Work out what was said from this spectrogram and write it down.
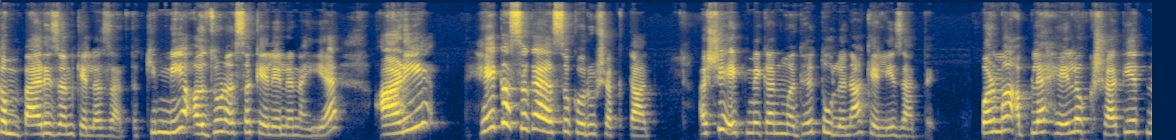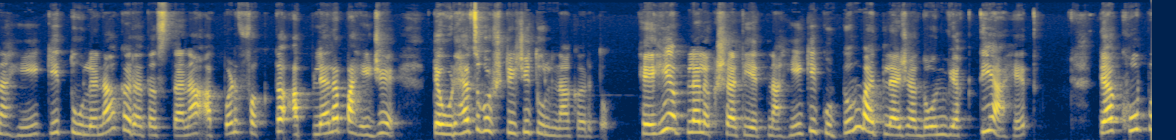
कंपॅरिझन केलं जातं की मी अजून असं केलेलं नाहीये आणि हे कसं काय असं करू शकतात? अशी एकमेकांमध्ये तुलना केली जाते. पण मग आपल्या हे लक्षात येत नाही की तुलना करत असताना आपण फक्त आपल्याला पाहिजे तेवढ्याच गोष्टीची तुलना करतो. हेही आपल्या लक्षात येत नाही की कुटुंबातल्या ज्या दोन व्यक्ती आहेत त्या खूप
